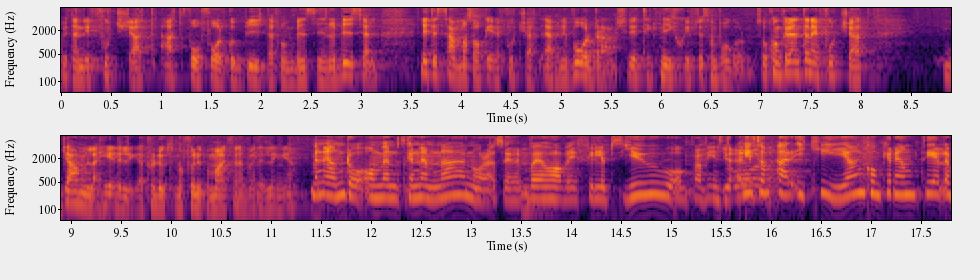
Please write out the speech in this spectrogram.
utan det är fortsatt att få folk att byta från bensin och diesel. Lite samma sak är det fortsatt även i vår bransch. Det är teknikskifte som pågår. Så konkurrenterna är fortsatt gamla hederliga produkter som har funnits på marknaden väldigt länge. Men ändå, om vi ändå ska nämna några, så är, mm. vad har vi? Philips Hue och vad finns det? Ja. Liksom, är Ikea en konkurrent till?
